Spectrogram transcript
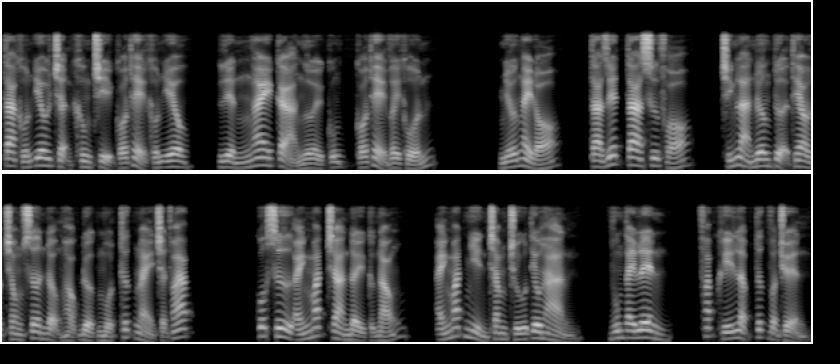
ta khốn yêu trận không chỉ có thể khốn yêu, liền ngay cả người cũng có thể vây khốn. Nhớ ngày đó, ta giết ta sư phó, chính là nương tựa theo trong sơn động học được một thức này trận pháp. Quốc sư ánh mắt tràn đầy cực nóng, ánh mắt nhìn chăm chú tiêu hàn, vung tay lên, pháp khí lập tức vận chuyển.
